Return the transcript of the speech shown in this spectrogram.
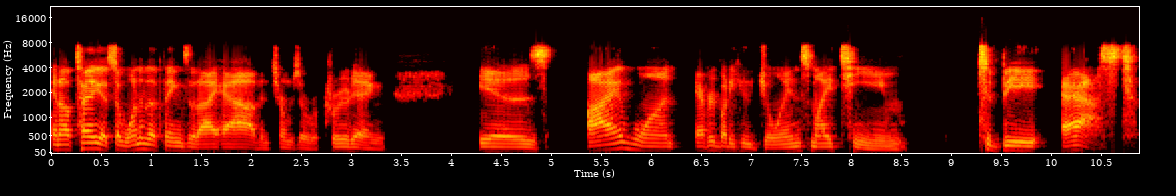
And I'll tell you, so one of the things that I have in terms of recruiting is I want everybody who joins my team to be asked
